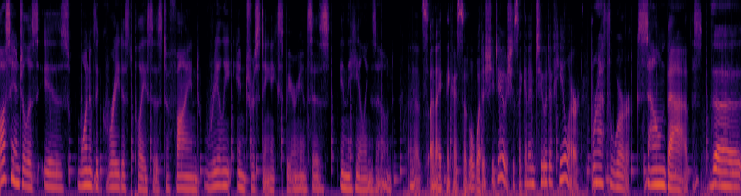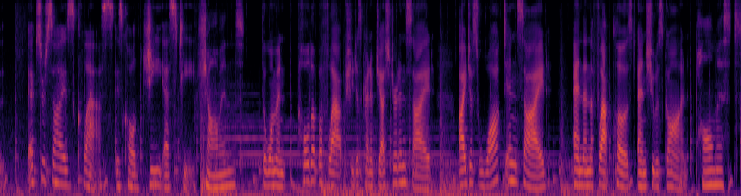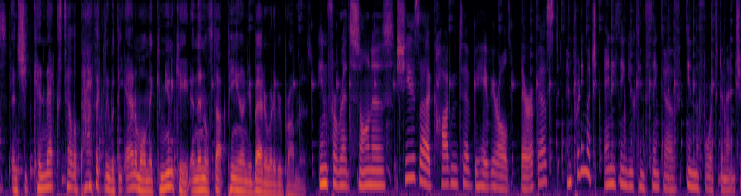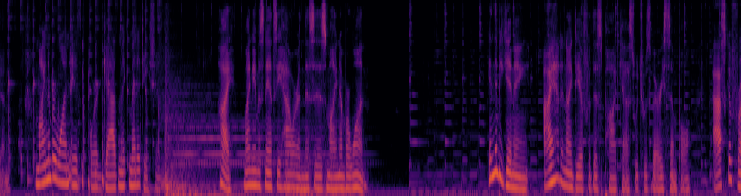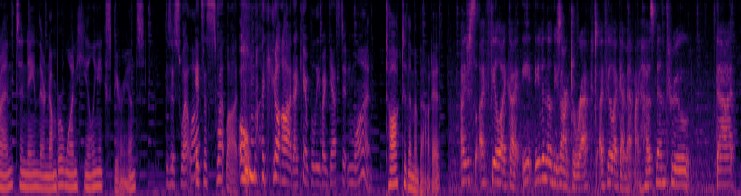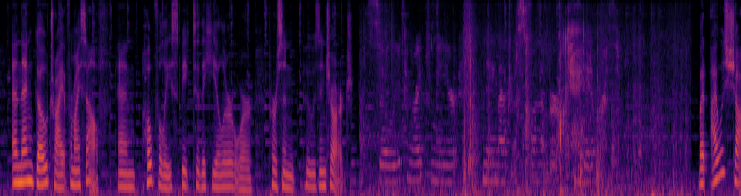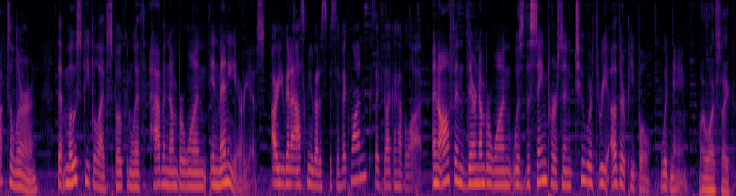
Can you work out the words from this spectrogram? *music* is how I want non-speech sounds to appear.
Los Angeles is one of the greatest places to find really interesting experiences in the healing zone. And, it's, and I think I said, Well, what does she do? She's like an intuitive healer. Breath work, sound baths, The exercise class is called GST. shamans. The woman pulled up a flap. She just kind of gestured inside. I just walked inside, and then the flap closed, and she was gone. palmists, and she connects telepathically with the animal and they communicate and then it'll stop peeing on your bed or whatever your problem is. infrared saunas, She's a cognitive behavioral therapist. and pretty much anything you can think of in the fourth dimension. My number one is orgasmic meditation. Hi, my name is Nancy Hower, and this is my number one. In the beginning, I had an idea for this podcast, which was very simple ask a friend to name their number one healing experience, Is it sweat lodge? It's a sweat lodge. Oh *laughs* my god! I can't believe I guessed it in one. talk to them about it, I just I feel like I, even though these aren't direct, I feel like I met my husband through that. and then go try it for myself and hopefully speak to the healer or person who's in charge. So you can write for me your name, address, phone number, and date of birth. But I was shocked to learn that most people I've spoken with have a number one in many areas. Are you going to ask me about a specific one? Because I feel like I have a lot. And often their number one was the same person two or three other people would name. My wife's like,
